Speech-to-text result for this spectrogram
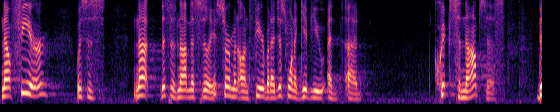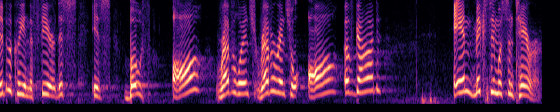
Now, fear, which is not, this is not necessarily a sermon on fear, but I just want to give you a, a quick synopsis. Biblically, in the fear, this is both awe, reverential, reverential awe of God, and mixed in with some terror.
